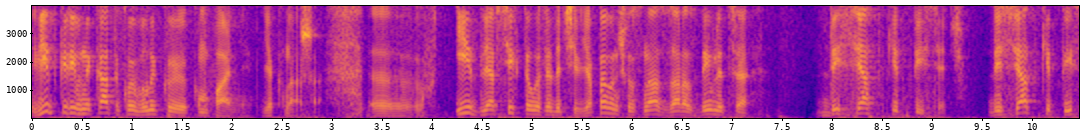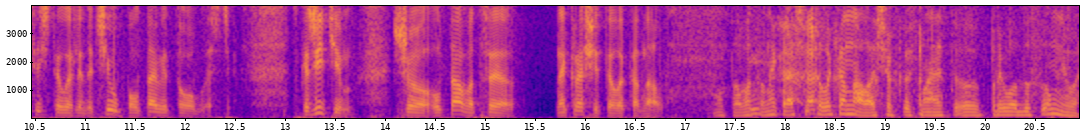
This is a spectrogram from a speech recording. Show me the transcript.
від керівника такої великої компанії, як наша, е, і для всіх телеглядачів. Я певен, що з нас зараз дивляться десятки тисяч. Десятки тисяч телеглядачів у Полтаві та області. Скажіть їм, що Полтава це найкращий телеканал. Полтава це найкращий телеканал, а що хтось має з цього приводу сумніви.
